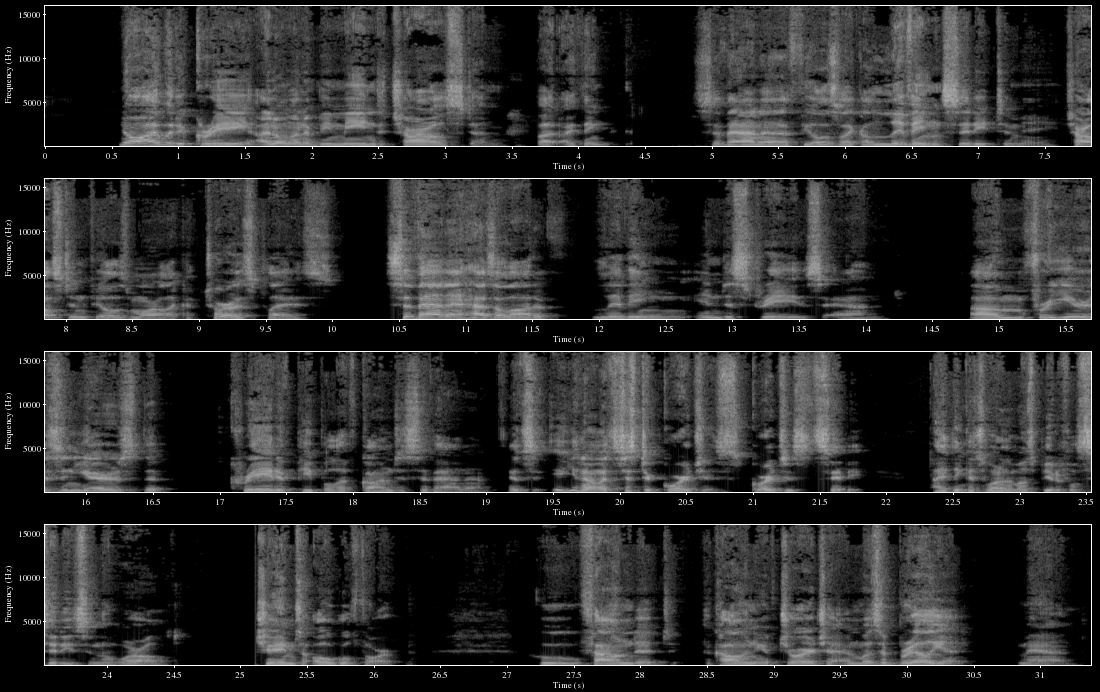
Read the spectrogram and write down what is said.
No, I would agree. I don't want to be mean to Charleston, but I think Savannah feels like a living city to me. Charleston feels more like a tourist place. Savannah has a lot of living industries and um, for years and years the creative people have gone to Savannah. It's you know, it's just a gorgeous, gorgeous city. I think it's one of the most beautiful cities in the world. James Oglethorpe, who founded the colony of Georgia and was a brilliant man,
